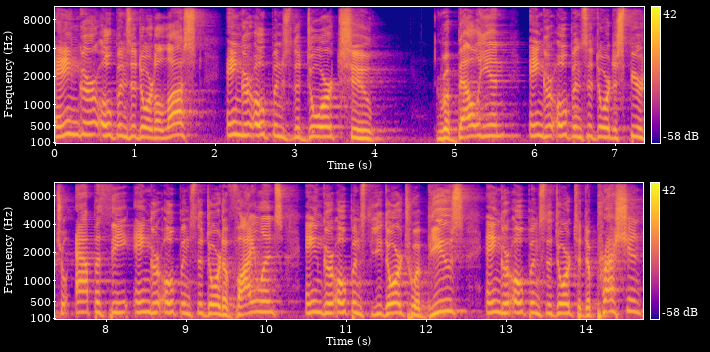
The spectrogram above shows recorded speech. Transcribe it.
Anger opens the door to lust. Anger opens the door to rebellion. Anger opens the door to spiritual apathy. Anger opens the door to violence. Anger opens the door to abuse. Anger opens the door to depression.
